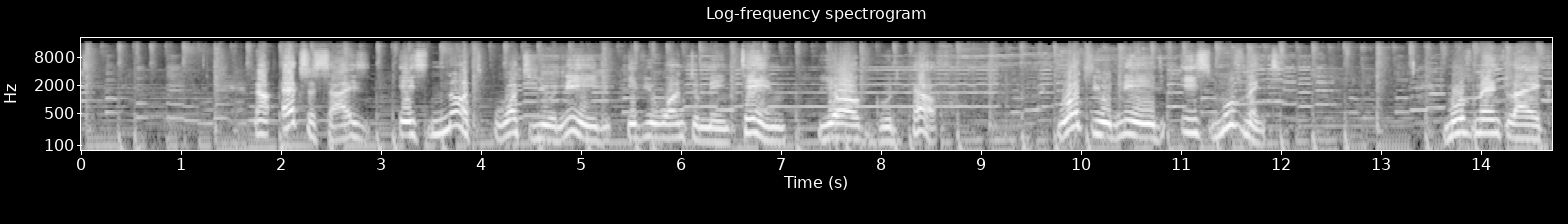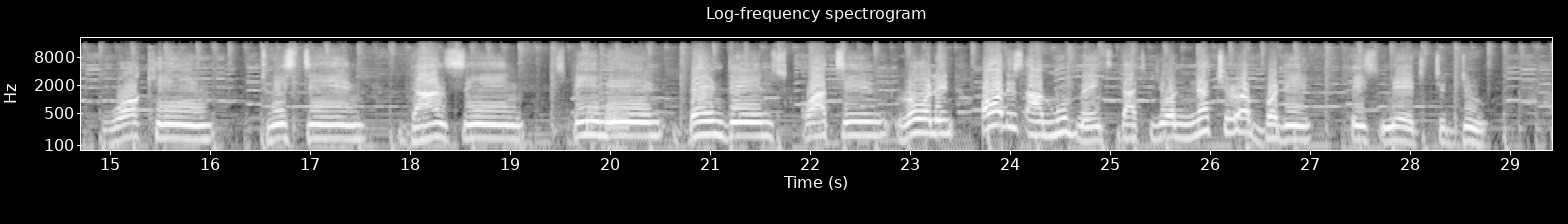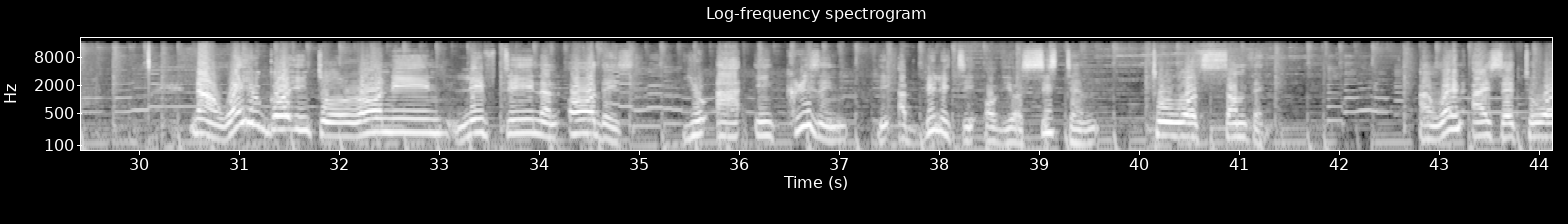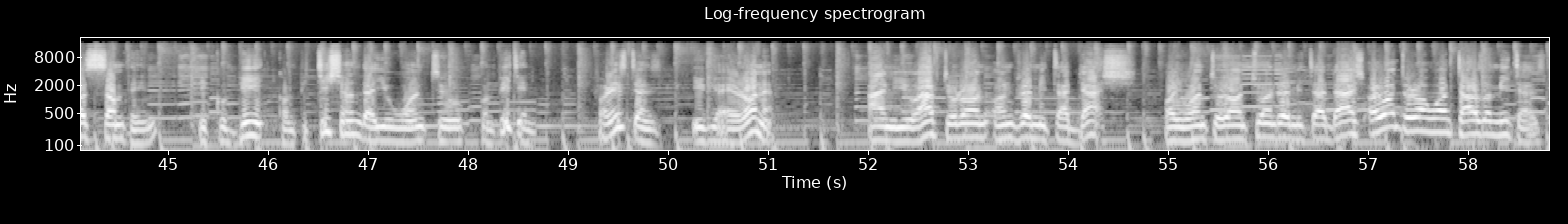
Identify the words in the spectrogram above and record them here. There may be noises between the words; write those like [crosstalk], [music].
Now, exercise is not what you need if you want to maintain your good health. What you need is movement. Movement like walking, twisting, dancing, spinning, bending, squatting, rolling. All these are movements that your natural body is made to do. Now, when you go into running, lifting, and all this, you are increasing the ability of your system towards something. And when I say towards something, it could be competition that you want to compete in. For instance, if you're a runner and you have to run 100 meter dash, or you want to run 200 meter dash, or you want to run 1000 meters,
